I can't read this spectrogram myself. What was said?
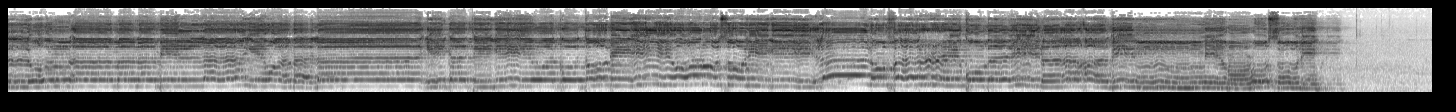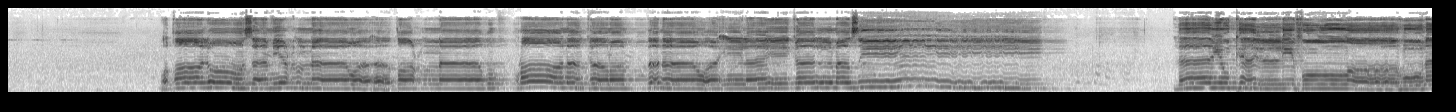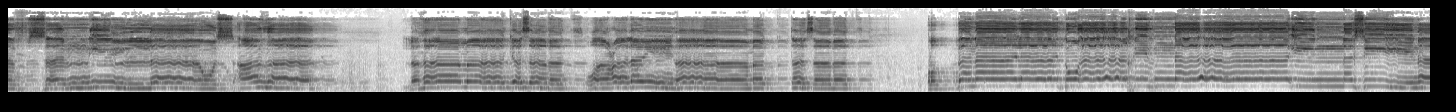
وقالوا سمعنا وأطعنا غفرانك ربنا وإليك المصير. لا يكلف الله نفسا إلا وسعها لها ما كسبت وعليها ما اكتسبت. ربنا نسينا.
